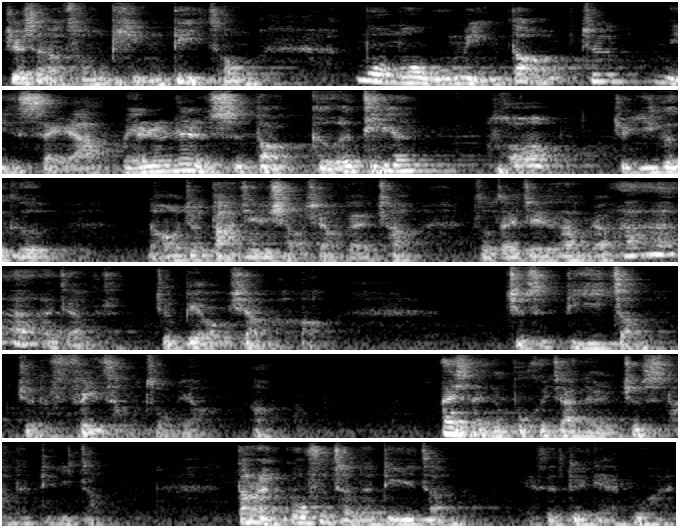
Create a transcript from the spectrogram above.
就是要从平地从默默无名到就你谁啊，没人认识到隔天哦就一个歌，然后就大街小巷在唱，走在街上就啊啊啊这样子。就变偶像了哈，就是第一张觉得非常重要。爱上一个不回家的人就是他的第一张，当然郭富城的第一张也是对你爱不完，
